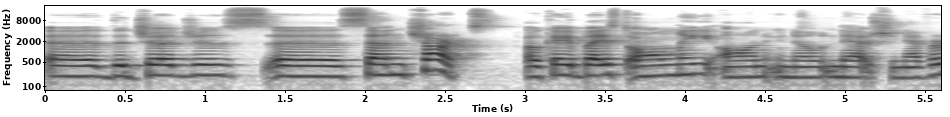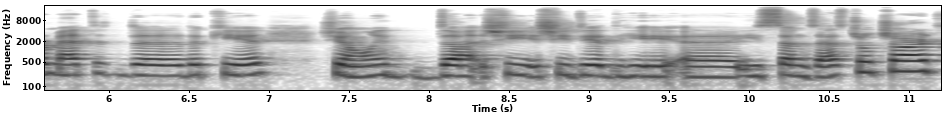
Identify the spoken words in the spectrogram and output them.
uh, the judge's uh, sun charts okay? Based only on you know now she never met the the kid. She only done she she did he, uh, his son's astral chart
